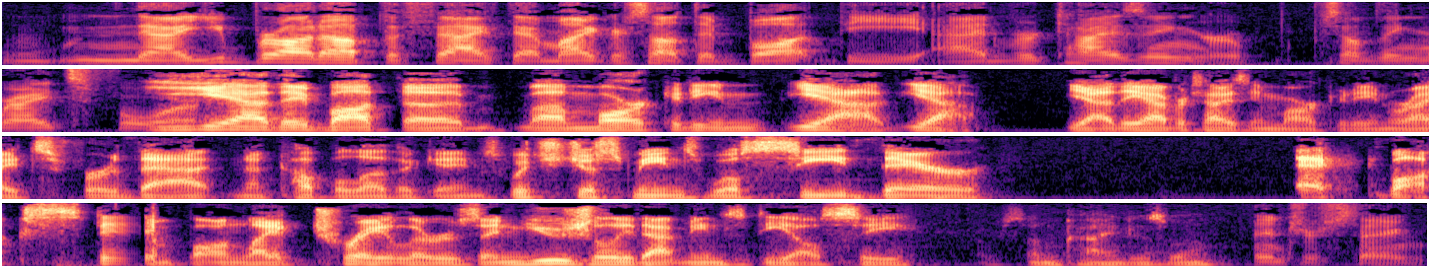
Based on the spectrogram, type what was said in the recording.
Now you brought up the fact that Microsoft had bought the advertising or something rights for. Yeah, they bought the uh, marketing. Yeah, yeah, yeah, the advertising marketing rights for that and a couple other games, which just means we'll see their Xbox stamp on like trailers, and usually that means DLC of some kind as well. Interesting.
